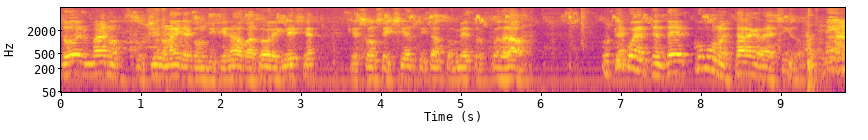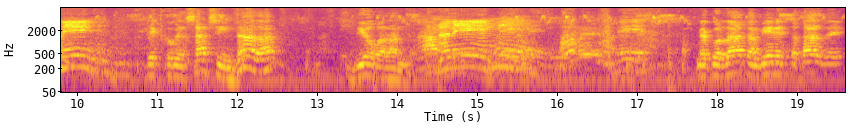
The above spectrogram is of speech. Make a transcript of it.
Dos hermanos pusieron aire acondicionado para toda la iglesia, que son 600 y tantos metros cuadrados. Usted puede entender cómo uno estar agradecido. Amén. De comenzar sin nada, Dios va dando. Amén. Me acordaba también esta tarde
